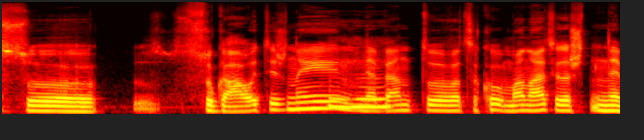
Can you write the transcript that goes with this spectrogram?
su, sugauti, žinai, Mhm. nebent tu, atsakau, mano atveju aš ne,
